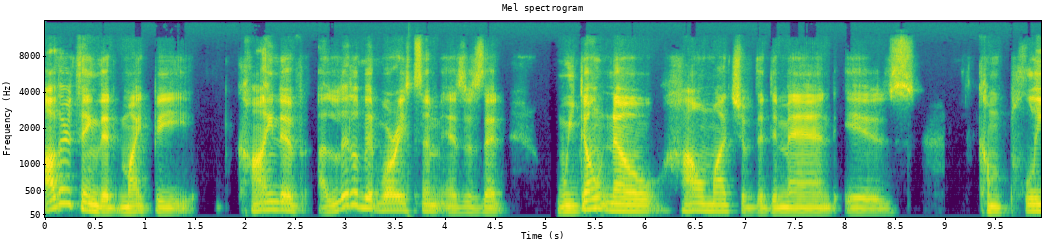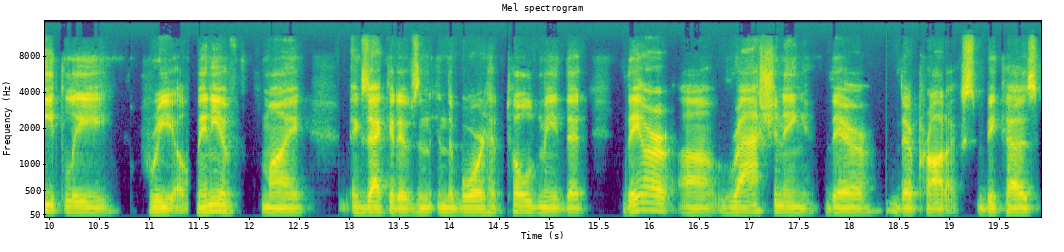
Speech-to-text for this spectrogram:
other thing that might be kind of a little bit worrisome is is that we don't know how much of the demand is completely real. Many of my executives in, in the board have told me that they are uh, rationing their their products because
